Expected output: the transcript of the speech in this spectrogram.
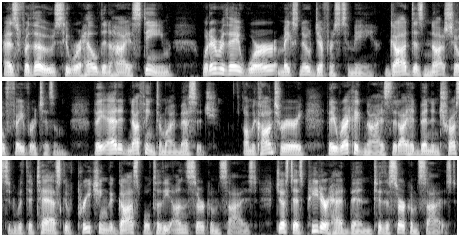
As for those who were held in high esteem, whatever they were makes no difference to me. God does not show favoritism. They added nothing to my message. On the contrary, they recognized that I had been entrusted with the task of preaching the gospel to the uncircumcised, just as Peter had been to the circumcised.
